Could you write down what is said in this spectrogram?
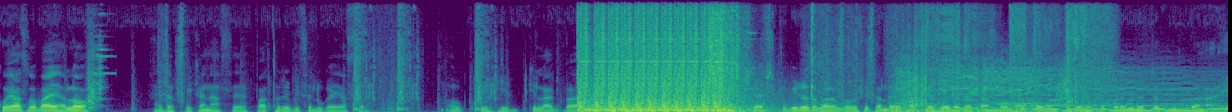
কই আসো ভাই? হ্যালো দেখো, এখানে আছে, পাথরের পিছে লুকাই আছে। ওকে হিটকে লাগবা শেষ। তো ভিডিওটা ভালো অবশ্যই চ্যানেলটাকে সাবস্ক্রাইব করে দেবে সাবস্ক্রাইব করতে হবে পরে ভিডিওতে। গুড বাই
